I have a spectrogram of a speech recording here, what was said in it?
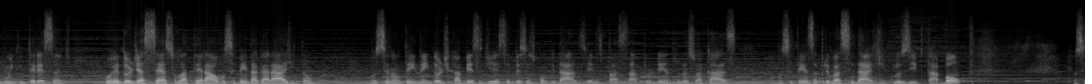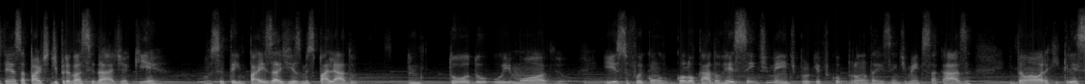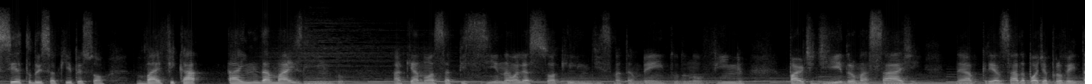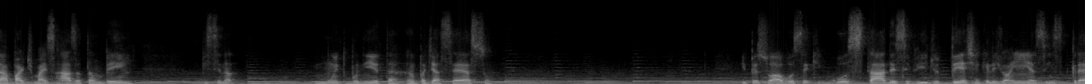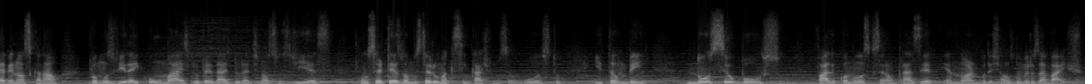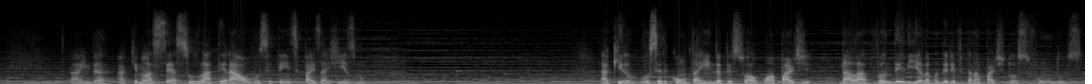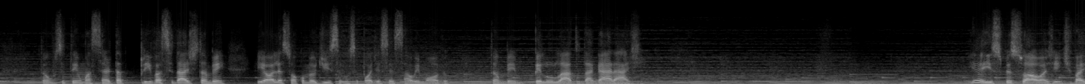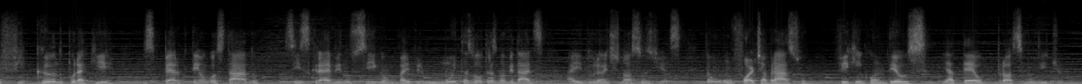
muito interessante. Corredor de acesso lateral, você vem da garagem, então você não tem nem dor de cabeça de receber seus convidados e eles passar por dentro da sua casa. Você tem essa privacidade, inclusive, tá bom? Você tem essa parte de privacidade. Aqui você tem paisagismo espalhado em todo o imóvel. Isso foi colocado recentemente, porque ficou pronta recentemente essa casa. Então, a hora que crescer tudo isso aqui, pessoal, vai ficar ainda mais lindo. Aqui a nossa piscina, olha só que lindíssima também, tudo novinho, parte de hidromassagem, né? A criançada pode aproveitar a parte mais rasa também. Piscina muito bonita, rampa de acesso. E pessoal, você que gostar desse vídeo, deixa aquele joinha, se inscreve no nosso canal. Vamos vir aí com mais propriedade durante nossos dias. Com certeza vamos ter uma que se encaixe no seu gosto e também no seu bolso. Fale conosco, será um prazer enorme. Vou deixar os números abaixo. Ainda aqui no acesso lateral, você tem esse paisagismo. Aqui você conta ainda, pessoal, com a parte da lavanderia. A lavanderia fica na parte dos fundos. Então você tem uma certa privacidade também e olha só como eu disse, você pode acessar o imóvel também pelo lado da garagem. E é isso, pessoal. A gente vai ficando por aqui. Espero que tenham gostado. Se inscreve e nos sigam. Vai vir muitas outras novidades aí durante nossos dias. Então, um forte abraço. Fiquem com Deus e até o próximo vídeo.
